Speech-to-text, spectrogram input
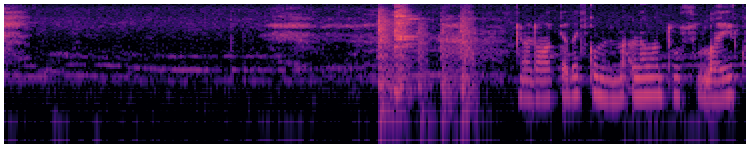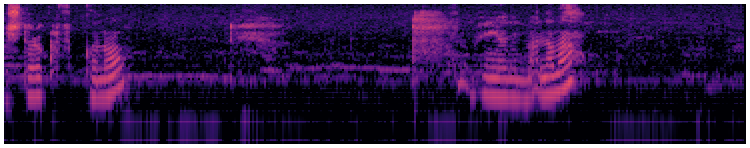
لو عجبتكم المقلمة دوسوا لايك واشتركوا في القناة. هي دي المقلمة.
